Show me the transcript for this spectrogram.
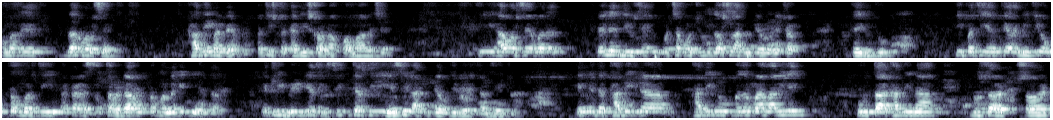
અમારે દર વર્ષે ખાદી માટે પચીસ ટકા ડિસ્કાઉન્ટ આપવામાં આવે છે. એ આ વર્ષે અમારે પહેલે દિવસે ઓછામાં ઓછું દસ લાખ રૂપિયાનું વેચાણ થયું હતું. એ પછી અત્યારે બીજી ઓક્ટોબરથી અઢાર સત્તર અઢાર ઓક્ટોબર લગીની અંદર એટલી ભીડ જે હતી સિત્તેરથી એંસી લાખ રૂપિયા સુધી વેચાણ થઈ ગયું. એની અંદર ખાદીના, ખાદીનું બધો માલ આવી જાય કુર્તા, ખાદીના બુશર્ટ શર્ટ,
